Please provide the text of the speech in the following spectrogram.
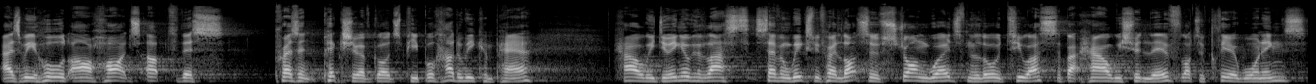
As we hold our hearts up to this present picture of God's people, how do we compare? How are we doing? Over the last seven weeks, we've heard lots of strong words from the Lord to us about how we should live, lots of clear warnings.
